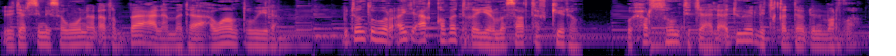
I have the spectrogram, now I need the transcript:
اللي جالسين يسوونه الأطباء على مدى أعوام طويلة. بدون ظهور أي عقبة تغير مسار تفكيرهم وحرصهم تجاه الأدوية اللي تقدم للمرضى.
